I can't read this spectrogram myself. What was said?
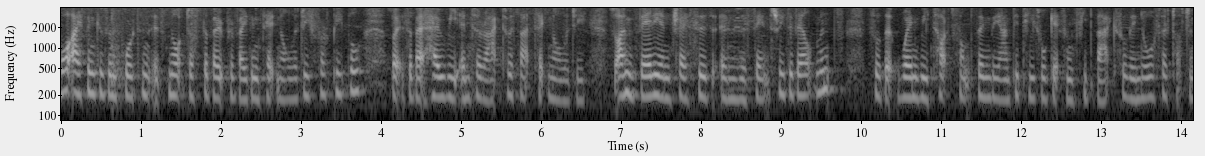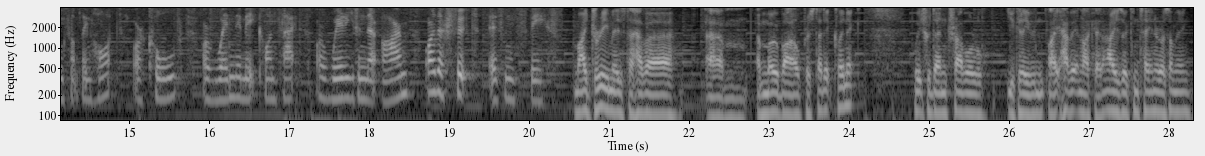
What I think is important, it's not just about providing technology for people, but it's about how we interact with that technology. So I'm very interested in the sensory developments so that when we touch something, the amputees will get some feedback so they know if they're touching something hot or cold or when they make contact or where even their arm or their foot is in space. My dream is to have a, um, a mobile prosthetic clinic which would then travel, you could even like have it in like an ISO container or something,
